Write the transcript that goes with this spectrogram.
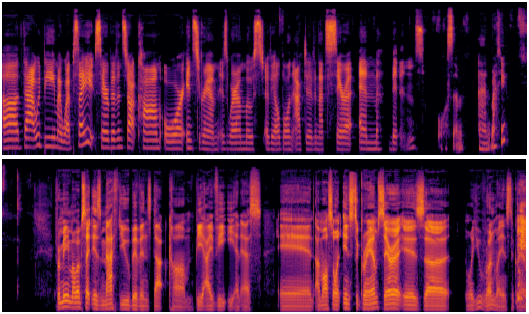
Uh, that would be my website, sarahbivens.com, or Instagram is where I'm most available and active, and that's Sarah M. Bivens. Awesome. And Matthew? For me, my website is matthewbivens.com, B I V E N S. And I'm also on Instagram. Sarah is, uh, well, you run my Instagram.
